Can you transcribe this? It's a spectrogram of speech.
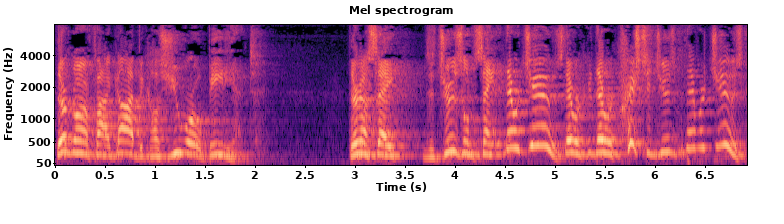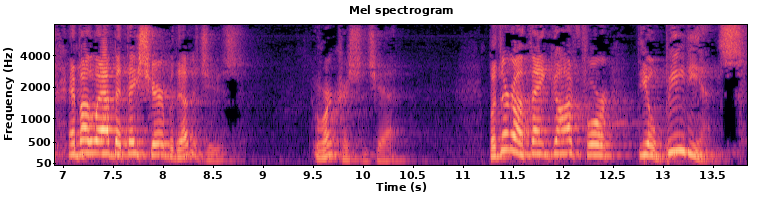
they're glorify God because you were obedient. They're going to say, the Jerusalem saying, they were Jews. They were, they were Christian Jews, but they were Jews. And by the way, I bet they shared with the other Jews who weren't Christians yet. But they're going to thank God for the obedience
